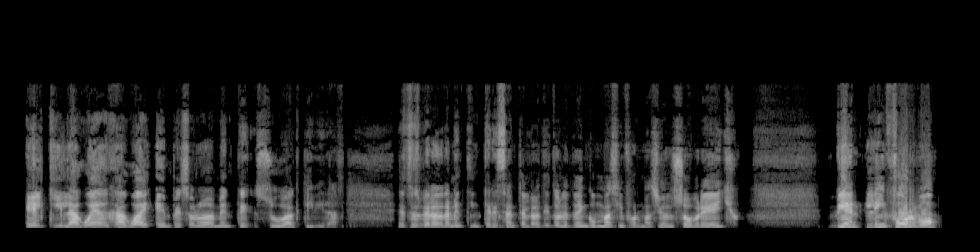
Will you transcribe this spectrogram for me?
El Kilauea en Hawái empezó nuevamente su actividad. Esto es verdaderamente interesante. Al ratito le tengo más información sobre ello. Bien, le informo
